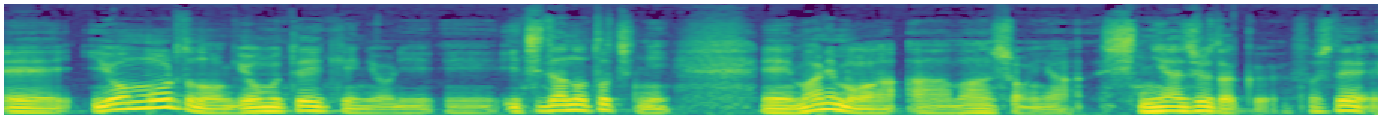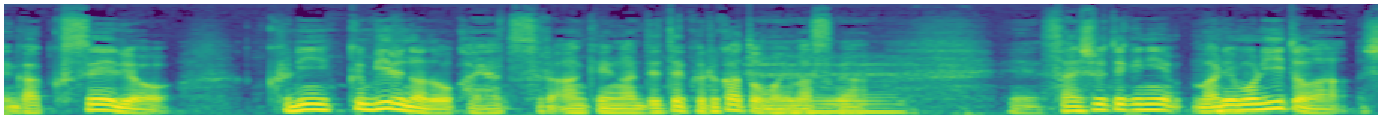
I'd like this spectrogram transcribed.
えー、イオンモールとの業務提携により、えー、一段の土地に、えー、マリモがあマンションやシニア住宅、そして学生寮、クリニックビルなどを開発する案件が出てくるかと思いますが、最終的にマリモリートが取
